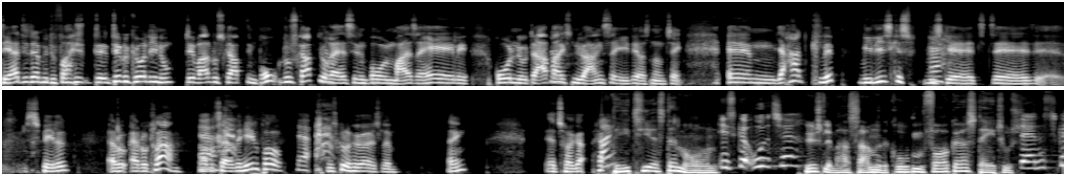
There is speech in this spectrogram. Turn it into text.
Det er det der med, du faktisk... Det, det du gjorde lige nu, det var, at du skabte din bro. Du skabte jo reelt set en bro mig, og sagde, hey Ali, rolig nu, der er faktisk nuancer i det og sådan nogle ting. Øhm, jeg har et klip, vi lige skal, vi Ja. skal øh, spille. Er du, er du klar? Har Ja. du taget det hele på? Ja. Nu skal du høre, Øslem. Ikke? Jeg trykker. Her. Det er tirsdag morgen. I skal ud til Øslem har samlet gruppen for at gøre status. danske,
